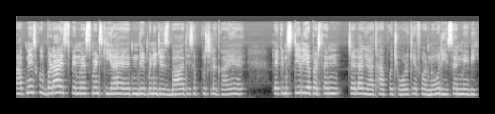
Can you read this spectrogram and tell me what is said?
आपने इसको बड़ा इस पर इन्वेस्टमेंट्स किया है, दिल में जज्बात ये सब कुछ लगाए हैं। लेकिन स्टिल ये पर्सन चला गया था, आपको छोड़ के फॉर नो रीज़न में भी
